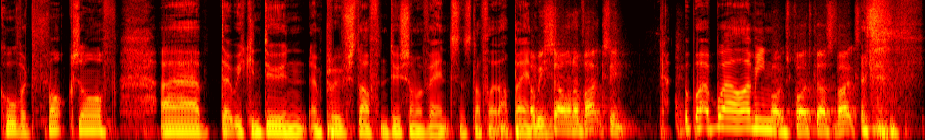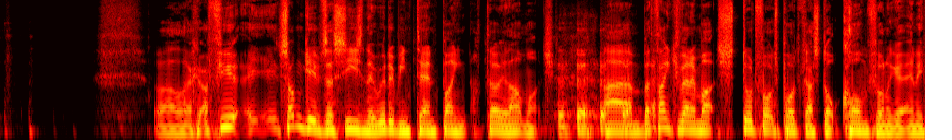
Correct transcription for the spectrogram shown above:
COVID fucks off, uh, that we can do and improve stuff and do some events and stuff like that. But Are we selling a vaccine? But- well, I mean, Fox Podcast vaccine. Well, a a few some games this season it would have been ten pint. I'll tell you that much. um, but thank you very much. DodeFoxPodcast.com if you want to get any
